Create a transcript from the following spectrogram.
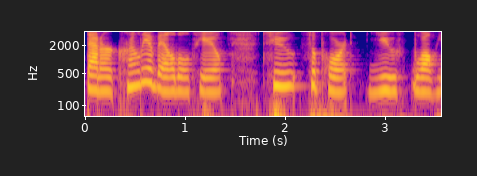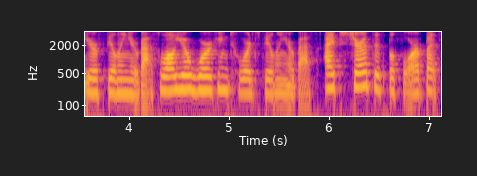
that are currently available to you to support you while you're feeling your best, while you're working towards feeling your best. I've shared this before, but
